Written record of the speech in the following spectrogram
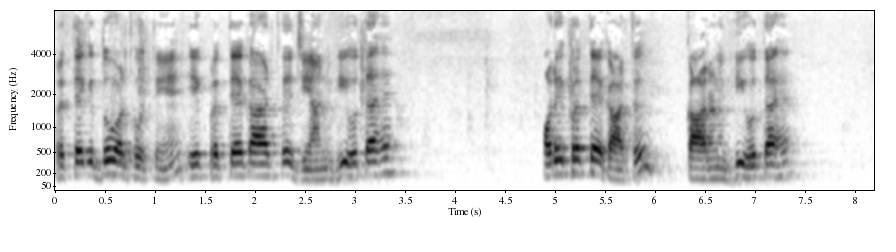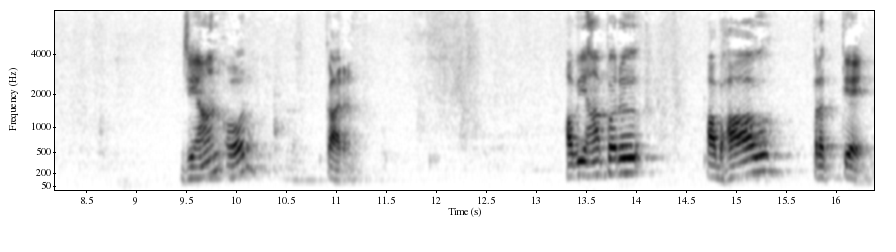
प्रत्यय के दो अर्थ होते हैं। एक प्रत्यय का अर्थ ज्ञान भी होता है, और एक प्रत्यय का अर्थ कारण भी होता है। ज्ञान और कारण। अब यहाँ पर अभाव, प्रत्यय।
